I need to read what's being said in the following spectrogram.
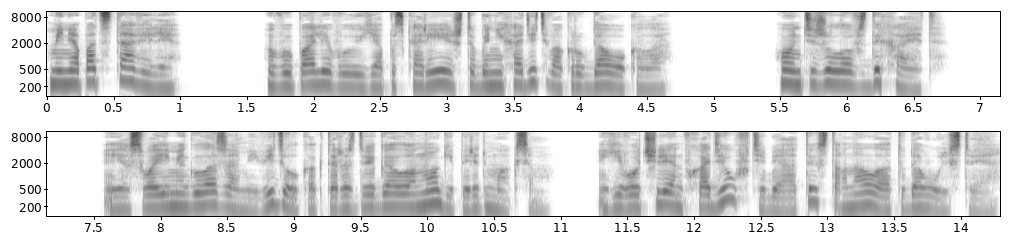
Меня подставили. Выпаливаю я поскорее, чтобы не ходить вокруг да около. Он тяжело вздыхает. Я своими глазами видел, как ты раздвигала ноги перед Максом. Его член входил в тебя, а ты стонала от удовольствия.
